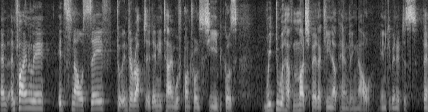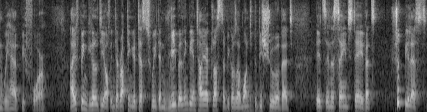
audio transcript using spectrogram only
And, and finally, it's now safe to interrupt at any time with Control C because we do have much better cleanup handling now in Kubernetes than we had before. I've been guilty of interrupting a test suite and rebuilding the entire cluster because I wanted to be sure that it's in the same state. That should be less,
